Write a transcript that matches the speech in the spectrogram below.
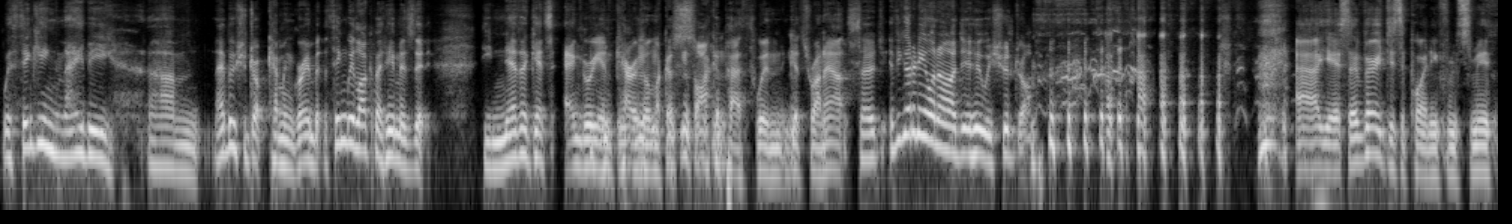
we're thinking maybe um, maybe we should drop Cameron Green. But the thing we like about him is that he never gets angry and carries on like a psychopath when it gets run out. So have you got anyone idea who we should drop? uh, yeah, so very disappointing from Smith.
